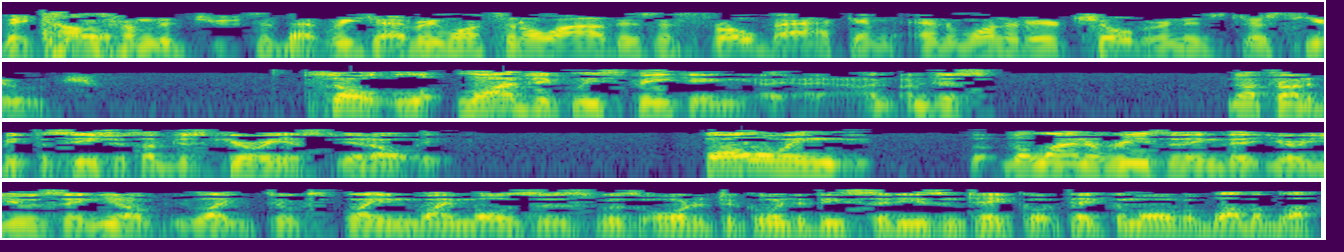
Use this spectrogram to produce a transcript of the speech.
They come from the Jews of that region. Every once in a while, there's a throwback, and, and one of their children is just huge. So l- logically speaking, I, I'm just not trying to be facetious. I'm just curious. You know, following the line of reasoning that you're using, you know, like to explain why Moses was ordered to go into these cities and take take them over, blah blah blah.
